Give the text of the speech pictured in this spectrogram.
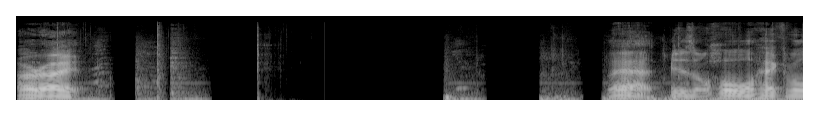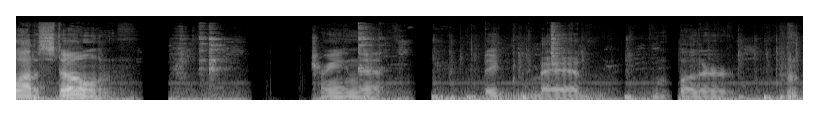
All right. That is a whole heck of a lot of stone. Train that big bad mother.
